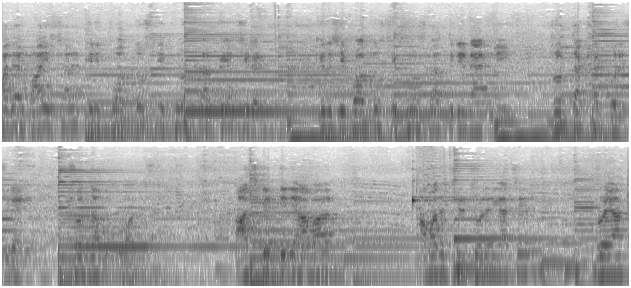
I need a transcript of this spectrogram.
হাজার বাইশ সালে তিনি পদ্মশ্রী পুরস্কার পেয়েছিলেন, কিন্তু সেই পদ্মশ্রী পুরস্কার তিনি নেননি, প্রত্যাখ্যান করেছিলেন সন্ধ্যা মুখোপাধ্যায়। আজকের দিনে আবার আমাদের ছেড়ে চলে গেছেন প্রয়াত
